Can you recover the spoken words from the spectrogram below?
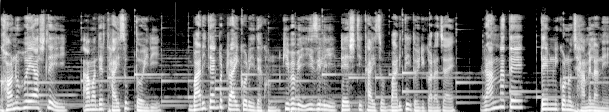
ঘন হয়ে আসলেই আমাদের থাই স্যুপ তৈরি। বাড়িতে একবার ট্রাই করেই দেখুন, কীভাবে ইজিলি টেস্টি থাই স্যুপ বাড়িতেই তৈরি করা যায়। রান্নাতে তেমনি কোনো ঝামেলা নেই।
